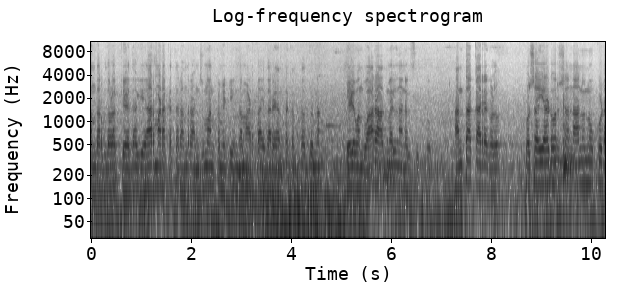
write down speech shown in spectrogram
ಸಂದರ್ಭದೊಳಗೆ ಕೇಳಿದಾಗ ಯಾರು ಮಾಡಕತ್ತಾರ ಅಂದ್ರೆ ಅಂಜುಮಾನ್ ಕಮಿಟಿಯಿಂದ ಮಾಡ್ತಾ ಇದ್ದಾರೆ ಅಂತಕ್ಕಂಥದ್ದನ್ನು ಹೇಳಿ ಒಂದು ವಾರ ಆದಮೇಲೆ ನನಗೆ ಸಿಕ್ತು. ಅಂಥ ಕಾರ್ಯಗಳು. ಬಹುಶಃ ಎರಡು ವರ್ಷ ನಾನು ಕೂಡ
